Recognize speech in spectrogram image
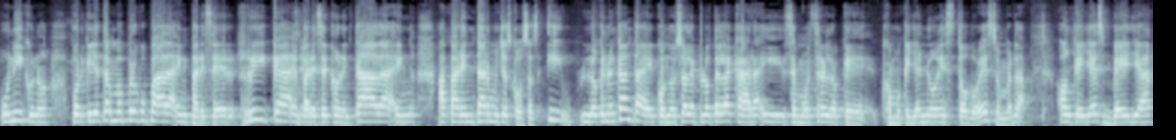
un ícono porque ella está más preocupada en parecer rica, en Sí. parecer conectada, en aparentar muchas cosas. Y lo que no encanta es cuando eso le explota en la cara y se muestre lo que como que ella no es todo eso, en verdad. Aunque ella es bella,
